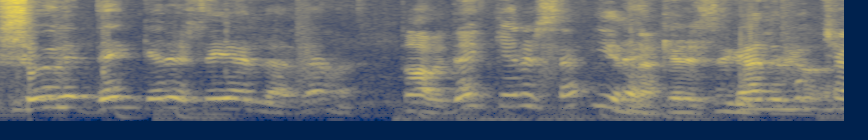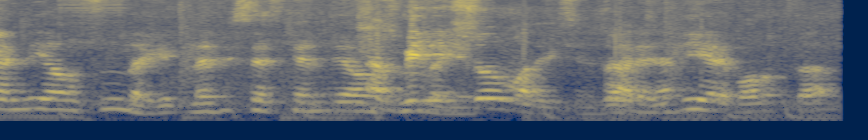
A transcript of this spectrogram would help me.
şöyle denk gelirse yerler değil mi? Tabii denk gelirse Denk yerler. gelirse Yani bu götürüyorlar. kendi yavrusunu da yer. Lepises kendi Ya yavrusunu da bilinçli yer. olmadığı için zaten. Yani diğer balık da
